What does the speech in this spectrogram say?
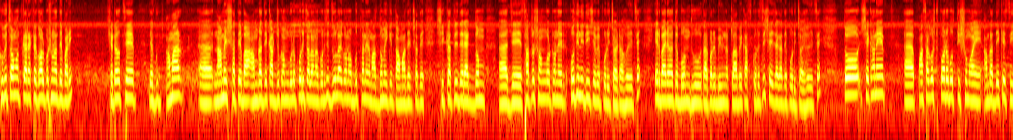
খুবই চমৎকার একটা গল্প শোনাতে পারি। সেটা হচ্ছে যে আমার নামের সাথে বা আমরা যে কার্যক্রমগুলো পরিচালনা করেছি, জুলাই গণ মাধ্যমে কিন্তু আমাদের সাথে শিক্ষার্থীদের একদম যে ছাত্র সংগঠনের প্রতিনিধি হিসেবে পরিচয়টা হয়েছে। এর বাইরে হয়তো বন্ধু, তারপরে বিভিন্ন ক্লাবে কাজ করেছি, সেই জায়গাতে পরিচয় হয়েছে। তো সেখানে পাঁচ আগস্ট পরবর্তী সময়ে আমরা দেখেছি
